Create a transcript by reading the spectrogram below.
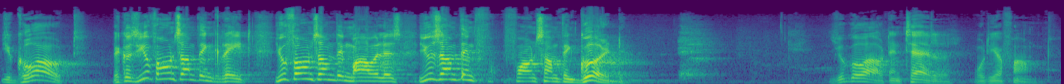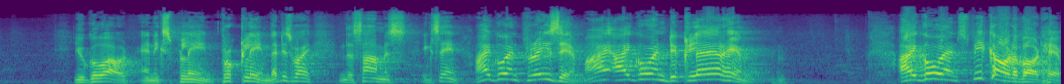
You go out because you found something great, you found something marvelous, you something found something good. You go out and tell what you have found. You go out and explain, proclaim. That is why the psalmist is saying, I go and praise him. I, I go and declare him. I go and speak out about him.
